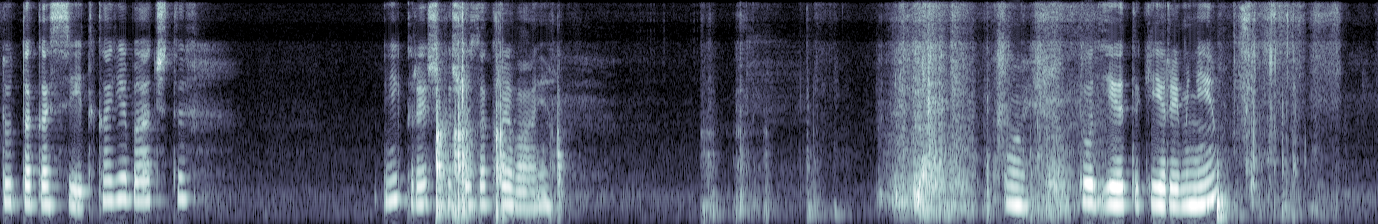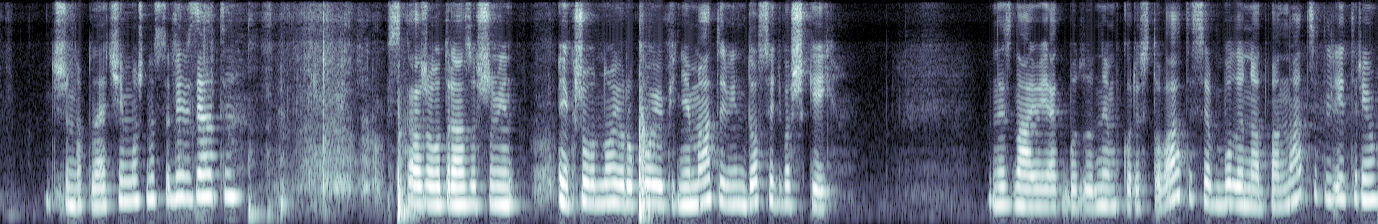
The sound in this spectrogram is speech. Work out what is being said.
Тут така сітка є, бачите? І кришка, що закриває. Ой, тут є такі ремні, що на плечі можна собі взяти. Скажу одразу, що він, якщо одною рукою піднімати, він досить важкий. Не знаю, як буду ним користуватися. Були на 12 літрів,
